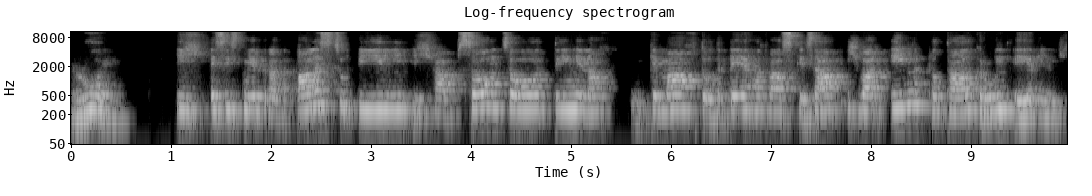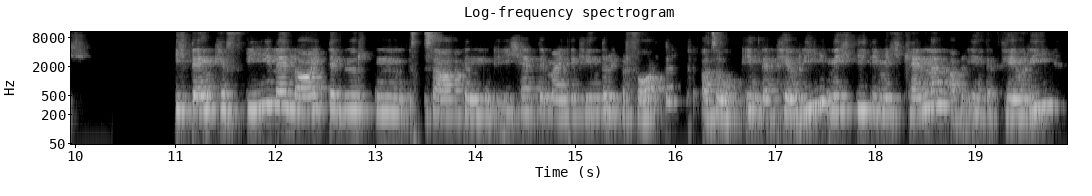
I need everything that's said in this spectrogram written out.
Ruhe. Ich, es ist mir gerade alles zu viel, ich habe so und so Dinge noch gemacht oder der hat was gesagt. Ich war immer total grundehrlich. Ich denke, viele Leute würden sagen, ich hätte meine Kinder überfordert. Also in der Theorie, nicht die, die mich kennen, aber in der Theorie.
